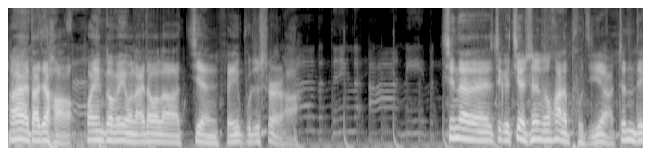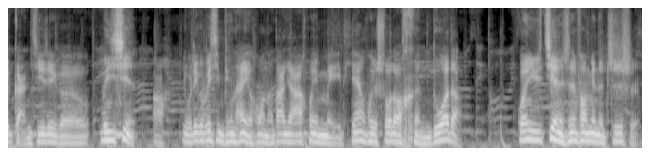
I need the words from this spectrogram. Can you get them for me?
哎，大家好，欢迎各位又来到了减肥不是事儿啊！现在这个健身文化的普及啊，真的得感激这个微信啊。有这个微信平台以后呢，大家会每天会收到很多的关于健身方面的知识。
